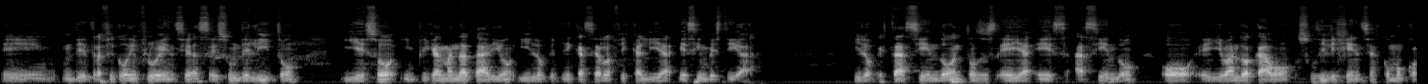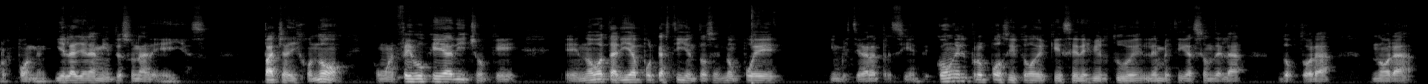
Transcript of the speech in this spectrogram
de tráfico de influencias, es un delito y eso implica al mandatario y lo que tiene que hacer la fiscalía es investigar. Y lo que está haciendo entonces ella es haciendo o eh, llevando a cabo sus diligencias como corresponden. Y el allanamiento es una de ellas. Pacha dijo, no, como en Facebook ella ha dicho que no votaría por Castillo, entonces no puede investigar al presidente, con el propósito de que se desvirtúe la investigación de la doctora Nora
